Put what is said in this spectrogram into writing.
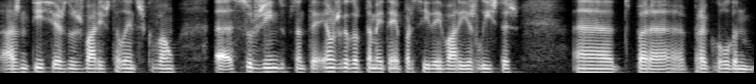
às notícias dos vários talentos que vão uh, surgindo, portanto, é um jogador que também tem aparecido em várias listas uh, para, para Golden,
